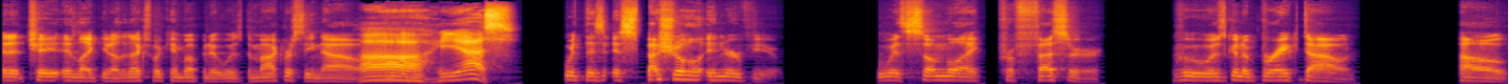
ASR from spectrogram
And it changed. it like you know the next one came up and it was Democracy Now. Ah yes. with this a special interview with some like professor who was gonna break down how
